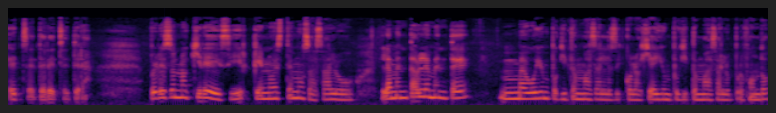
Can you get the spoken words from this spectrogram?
etcétera, etcétera pero eso no quiere decir que no estemos a salvo. Lamentablemente me voy un poquito más a la psicología y un poquito más a lo profundo.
